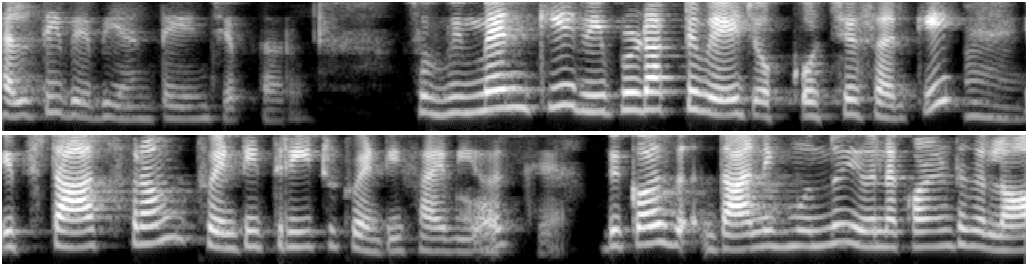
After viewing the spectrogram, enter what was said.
healthy baby అంటే ఏం చెప్తారు? సో విమెన్కి రీప్రొడక్టివ్ ఏజ్ వచ్చేసరికి it starts from twenty three to twenty five years. Because దానికి ముందు even according to the law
